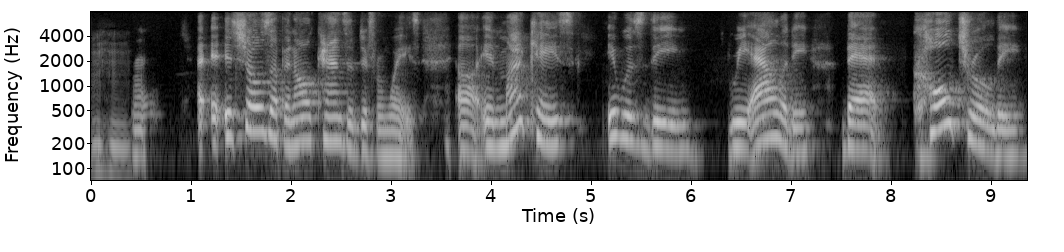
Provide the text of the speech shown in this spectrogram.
Mhm. It, it shows up in all kinds of different ways. Uh, in my case, it was the reality that culturally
